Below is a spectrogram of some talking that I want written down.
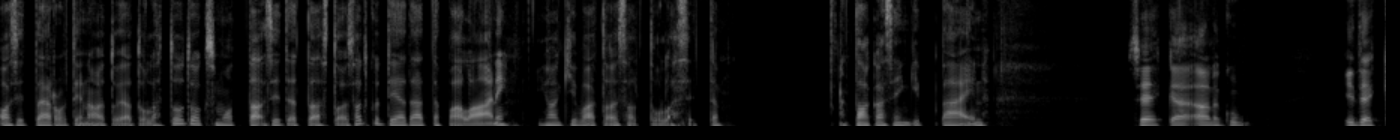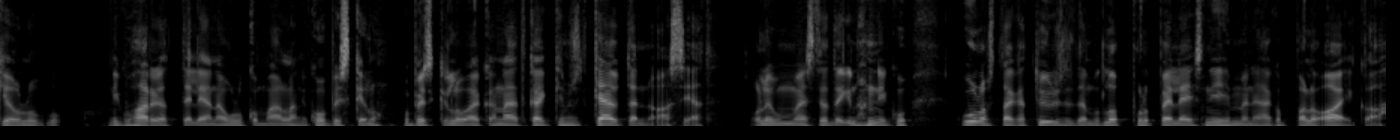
osittain rutinoituja tulla tutuksi, mutta sitten taas toisaalta kun tietää, että palaa, niin ihan kiva toisaalta tulla sitten takaisinkin päin. Se ehkä aina kun itsekin ollut niin kuin harjoittelijana ulkomailla niin opiskelu, opiskeluaikana, että kaikki käytännön asiat oli mun mielestä jotenkin, no niin kuin, kuulostaa aika tylsiltä, mutta loppupeleissä niihin menee aika paljon aikaa.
